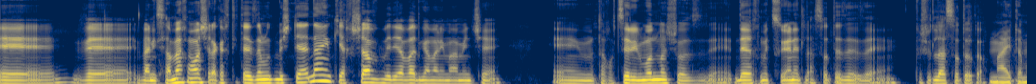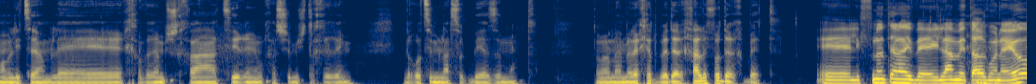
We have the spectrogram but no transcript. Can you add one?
אה, ו- ואני שמח ממש שלקחתי את ההזדמנות בשתי ידיים, כי עכשיו בדיעבד גם אני מאמין שאם אתה רוצה ללמוד משהו אז אה, דרך מצוינת לעשות את זה, זה פשוט לעשות אותו. מה היית ממליץ היום לחברים שלך צעירים ממך שמשתחררים ורוצים לעסוק ביזמות? אתה אומר להם ללכת בדרך א' או דרך ב'? אה, לפנות אליי באילם את ארגון היו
